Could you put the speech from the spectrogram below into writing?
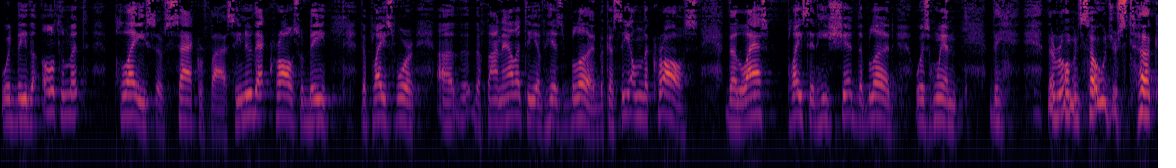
would be the ultimate place of sacrifice. He knew that cross would be the place where uh, the, the, finality of his blood. Because see, on the cross, the last place that he shed the blood was when the the Roman soldier stuck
